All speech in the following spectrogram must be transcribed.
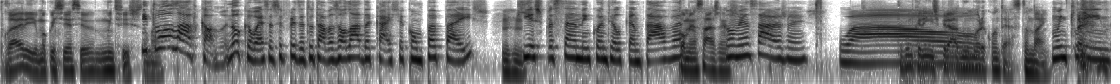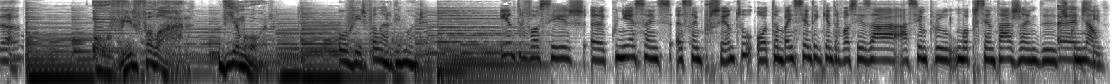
porreiro e uma coincidência muito fixe. E tu ao lado, calma, não acabou essa surpresa. Tu estavas ao lado da caixa com papéis que ias passando enquanto ele cantava. Uhum. Com mensagens. Com mensagens. Uau! Tipo um bocadinho inspirado no humor acontece também. Muito lindo. Ouvir falar de amor. Ouvir falar de amor. Entre vocês ah, conhecem-se a 100% ou também sentem que entre vocês há, há sempre uma percentagem de Ah, desconhecido? não.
